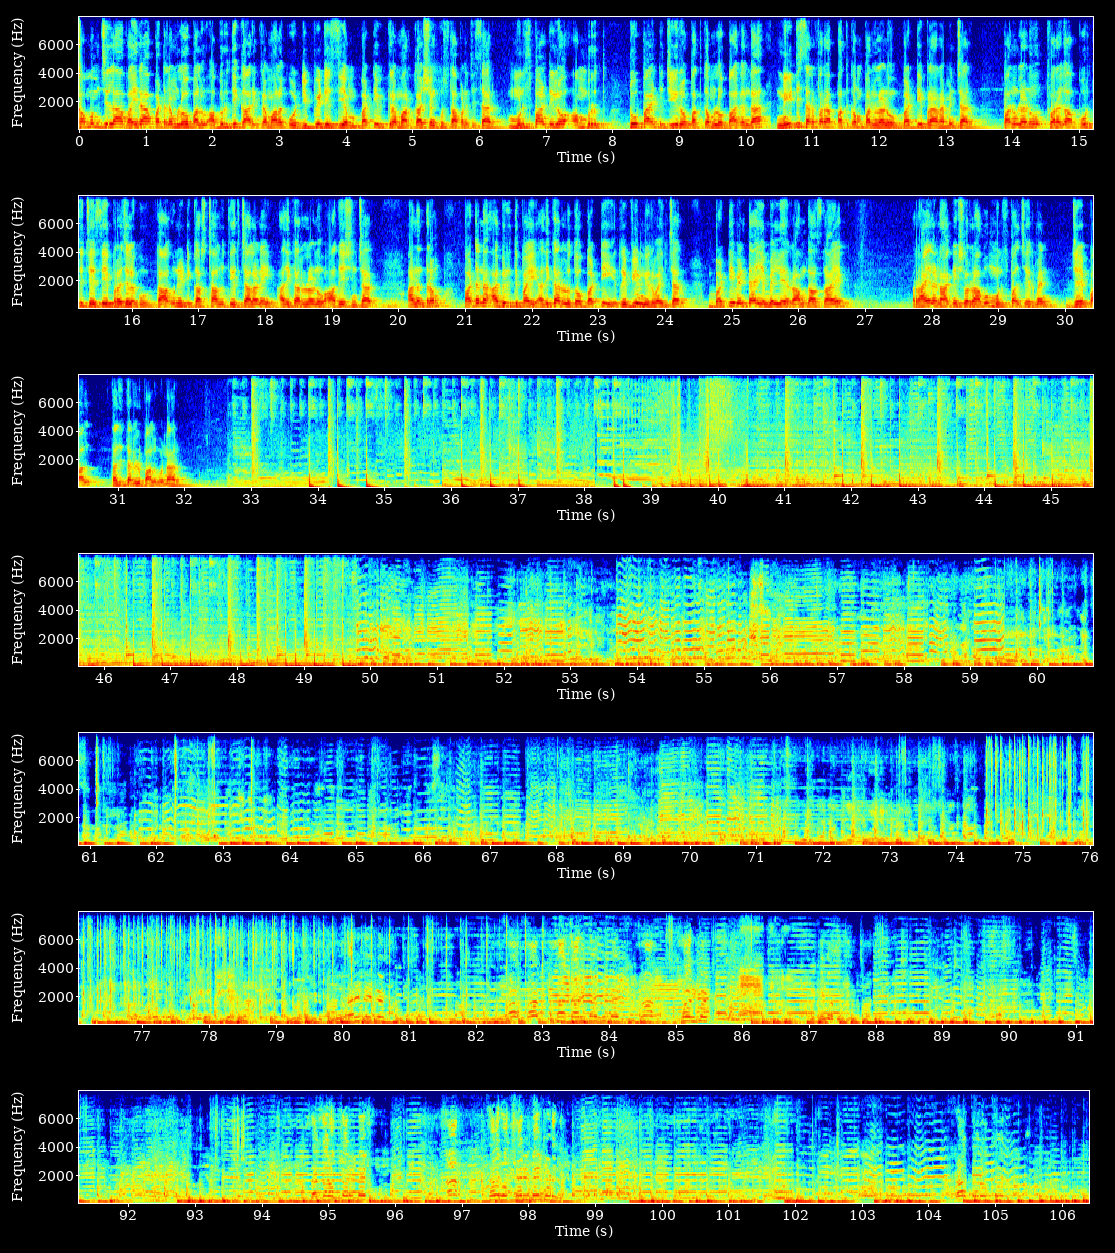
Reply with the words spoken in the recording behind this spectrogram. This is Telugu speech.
ఖమ్మం జిల్లా వైరా పట్టణంలో పలు అభివృద్ధి కార్యక్రమాలకు డిప్యూటీ సీఎం బట్టి విక్రమార్క శంకుస్థాపన చేశారు. మున్సిపాలిటీలో అమృత్ టూ పాయింట్ జీరో పథకంలో భాగంగా నీటి సరఫరా పథకం పనులను బట్టి ప్రారంభించారు. పనులను త్వరగా పూర్తి చేసి ప్రజలకు తాగునీటి కష్టాలు తీర్చాలని అధికారులను ఆదేశించారు. అనంతరం పట్టణ అభివృద్ధిపై అధికారులతో బట్టి రివ్యూ నిర్వహించారు. బట్టి వెంట MLA Ramdas Nayak Rayala Nageswararao municipal chairman Jayapal తదితరులు పాల్గొన్నారు. ಸರ್ ರೊಕ್ಕ ಸರಿ ಬೈಟ್ ಹೊಡಲಿ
